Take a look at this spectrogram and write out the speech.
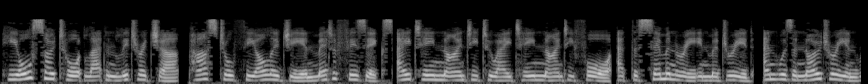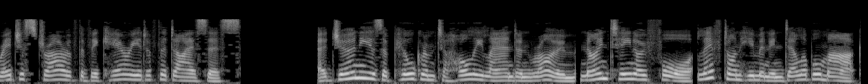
He also taught Latin literature, pastoral theology and metaphysics 1890 at the seminary in Madrid, and was a notary and registrar of the vicariate of the diocese. A Journey as a Pilgrim to Holy Land and Rome 1904 left on him an indelible mark.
